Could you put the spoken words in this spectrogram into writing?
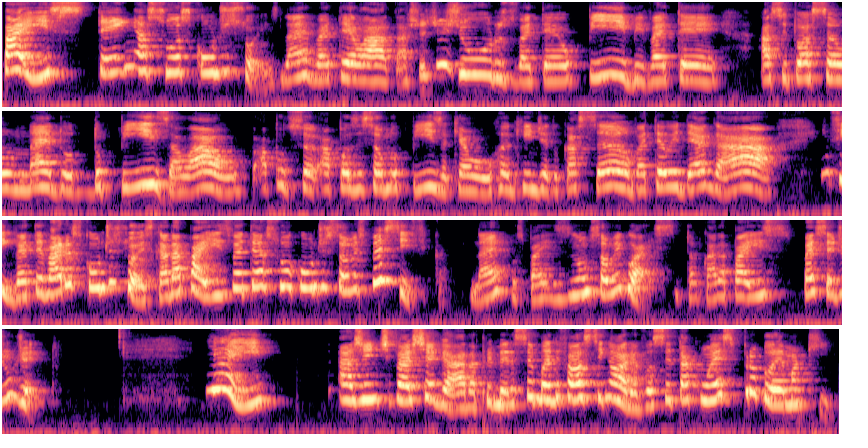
país tem as suas condições, né? Vai ter lá a taxa de juros, vai ter o PIB, vai ter a situação né, do, do PISA lá, a posição, a posição no PISA, que é o ranking de educação, vai ter o IDH, enfim, vai ter várias condições. Cada país vai ter a sua condição específica, né? Os países não são iguais, então cada país vai ser de um jeito. E aí, a gente vai chegar na primeira semana e falar assim: olha, você está com esse problema aqui.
